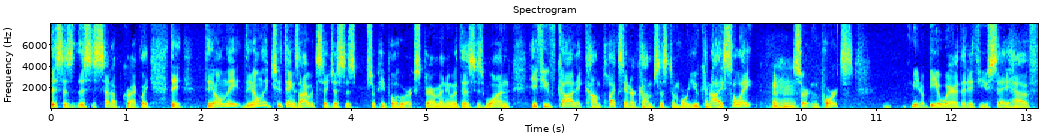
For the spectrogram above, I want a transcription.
This is this is set up correctly. The the only the only two things I would say just as for people who are experimenting with this is one, if you've got a complex intercom system where you can isolate mm-hmm. certain ports, you know, be aware that if you say have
